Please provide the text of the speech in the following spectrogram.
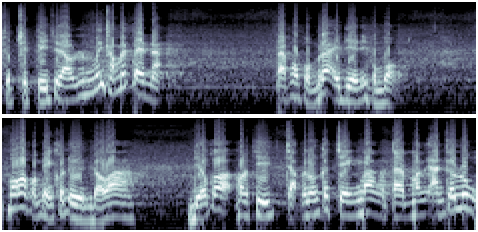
เกือบสิบปีที่แล้วไม่ทำไม่เป็นอะ แต่พอผมได้ไอเดียนี้ผมบอก เพราะว่าผมเห็นคนอื่นแบบว่า เดี๋ยวก็บางทีจับอันนั้นก็เจ๊งบ้าง แต่บางอันก็รุ่ง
